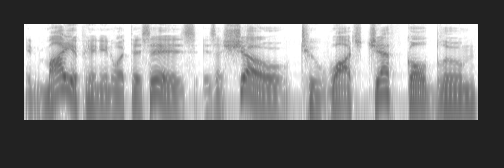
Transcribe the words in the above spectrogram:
In my opinion, what this is is a show to watch Jeff Goldblum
